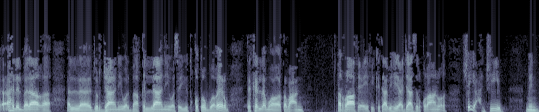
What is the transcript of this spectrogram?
أهل البلاغة الجرجاني والباقلاني وسيد قطب وغيرهم. تكلموا طبعا الرافعي في كتابه إعجاز القرآن شيء عجيب من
